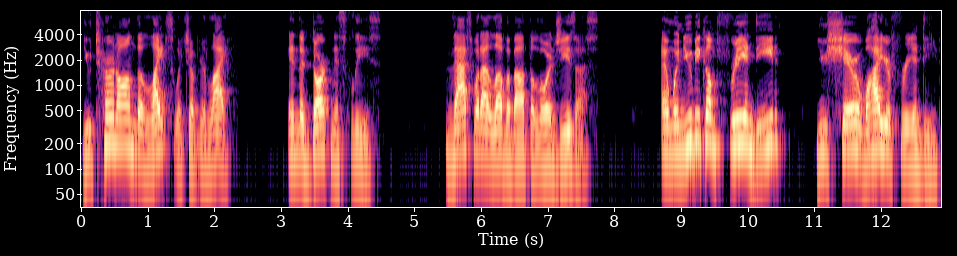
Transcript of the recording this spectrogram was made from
you turn on the light switch of your life, and the darkness flees. That's what I love about the Lord Jesus. And when you become free indeed, you share why you're free indeed.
